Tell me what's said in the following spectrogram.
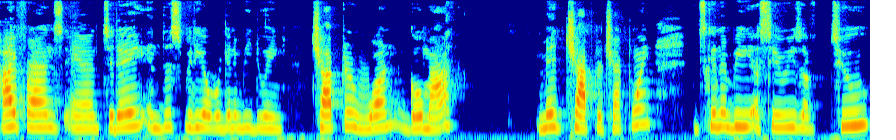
Hi friends, and today in this video we're going to be doing chapter 1 Go Math mid chapter checkpoint. It's going to be a series of 2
